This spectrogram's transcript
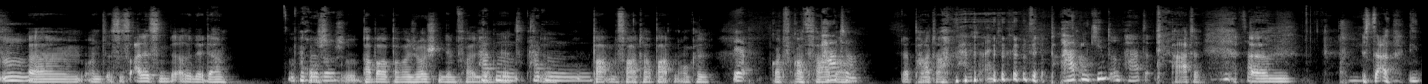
Mhm. Ähm, und es ist alles, ein, also der, der Papa, Papa, Papa George in dem Fall, Paten, der jetzt, Paten, äh, Patenvater, Patenonkel, ja. Gott, Gottvater. Pater. Der Pater. Pater der Pater. Patenkind und Pate. Pate. Ähm, ist da, die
